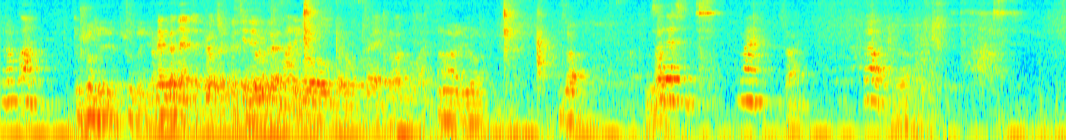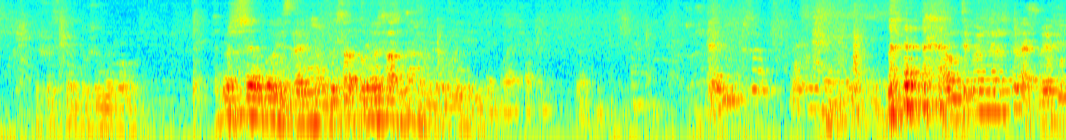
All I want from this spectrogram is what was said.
То що тоді? Що тоді? Припинити право постійне користування, бо перебуває приватну власність. Ага, його. За. Трудешин, Мер, Так. Робот, Щось дуже не було. Ви ж ще обов'язково Писати, то писати, що не було. Але ти мене не розбереш, бо я буду.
